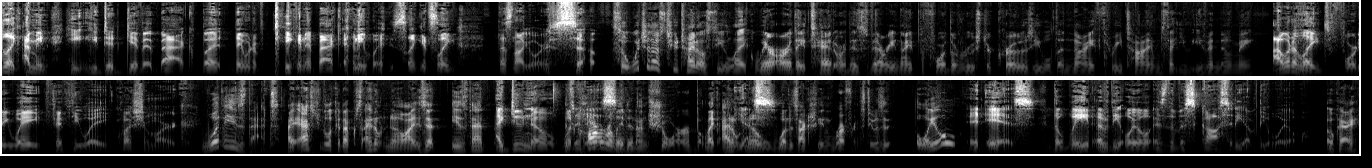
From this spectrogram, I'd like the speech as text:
Like I mean, he he did give it back, but they would have taken it back anyways. Like it's like that's not yours. So So which of those two titles do you like? Where are they, Ted? Or this very night before the rooster crows, you will deny three times that you even know me. I would have liked forty weight, fifty weight question mark. What is that? I asked you to look it up because I don't know. Is that is that I do know what it's it car is. related? I'm sure, but like I don't Yes. know what it's actually in reference to. Is it oil? It is the weight of the oil is the viscosity of the oil. Okay.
